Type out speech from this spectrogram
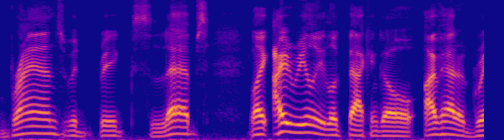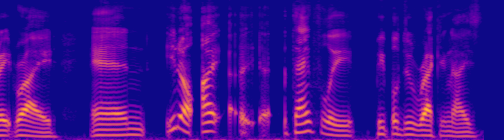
brands with big celebs. Like I really look back and go, I've had a great ride, and you know I, I thankfully people do recognize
